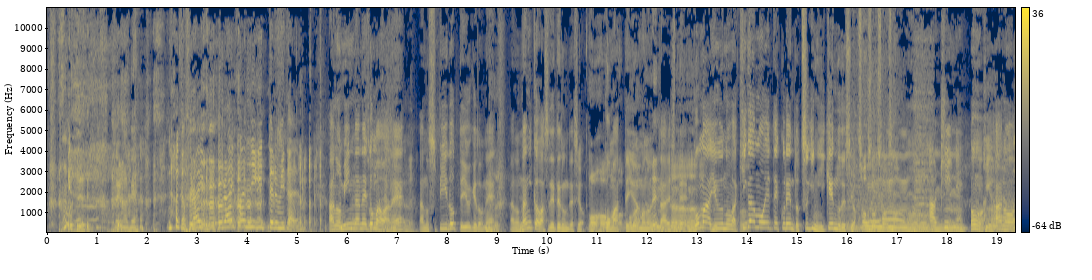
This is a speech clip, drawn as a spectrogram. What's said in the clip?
これがね、なんかフライ、フライパン握ってるみたいな。あの、みんなね、ごまはね、あの、スピードって言うけどね、あの、何か忘れてるんですよ。ほうごまっていうものに対して。ごま言うのは気が燃えてくれんと次に行けんのですよ。そうそうそうそう。あ、木ね。うん。あウの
